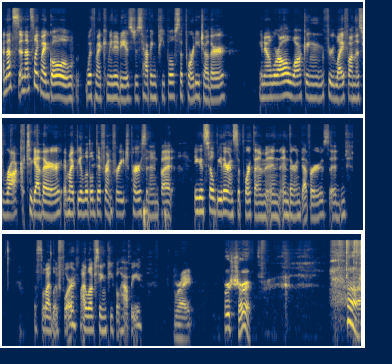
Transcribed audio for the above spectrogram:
And that's and that's like my goal with my community is just having people support each other. You know, we're all walking through life on this rock together. It might be a little different for each person, but you can still be there and support them in, in their endeavors. And that's what I live for. I love seeing people happy. Right. For sure. Huh.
